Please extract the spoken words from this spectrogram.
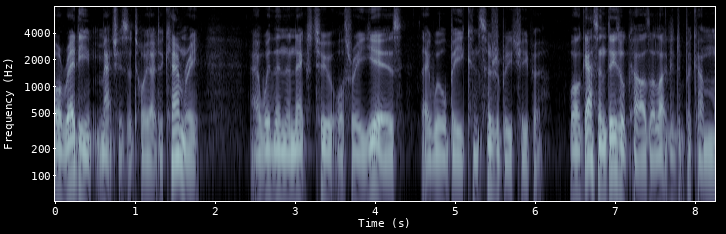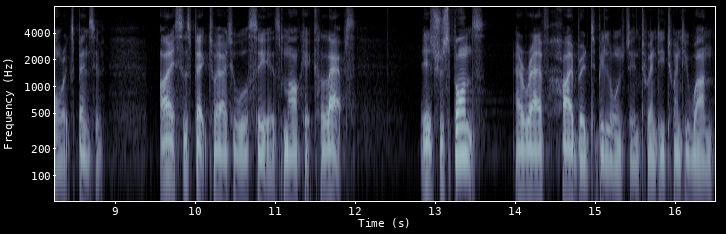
already matches a Toyota Camry, and within the next two or three years, they will be considerably cheaper, while gas and diesel cars are likely to become more expensive. I suspect Toyota will see its market collapse. Its response? A RAV hybrid to be launched in 2021,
